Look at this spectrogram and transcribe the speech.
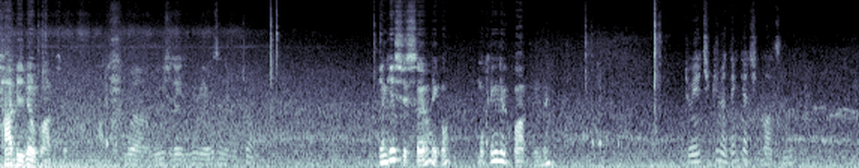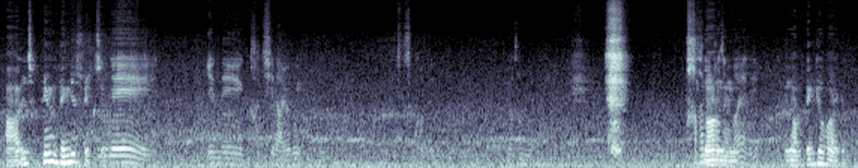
다 밀려올 것 같아. 뭐야 여기서 내왜 여기서 내렸죠? 땡길 수 있어요, 이거? 못 땡길 것 같은데? 좀 일찍 피면 땡겨질 것 같은데 아, 일찍 피면 땡길 수 있지. 근데 얘네 같이 날고 있고 두 스쿼드 여섯 명 다 나는- 삼코드인가 얘네? 그냥 땡겨가야겠다.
